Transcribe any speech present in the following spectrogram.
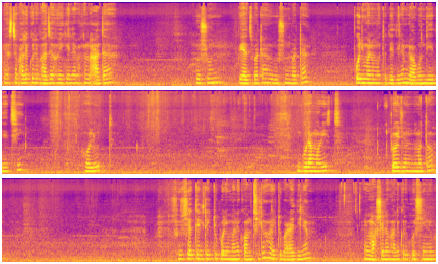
পেঁয়াজটা ভালো করে ভাজা হয়ে গেলে এখন আদা, রসুন, পেঁয়াজ বাটা, রসুন বাটা পরিমাণ মতো দিয়ে দিলাম, লবণ দিয়ে দিয়েছি। হলুদ গুঁড়া মরিচ প্রয়োজন মতো। সরিষার তেলটা একটু পরিমাণে কম ছিল, আর একটু বাড়াই দিলাম। আমি মশলাটা ভালো করে কষিয়ে নেব।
